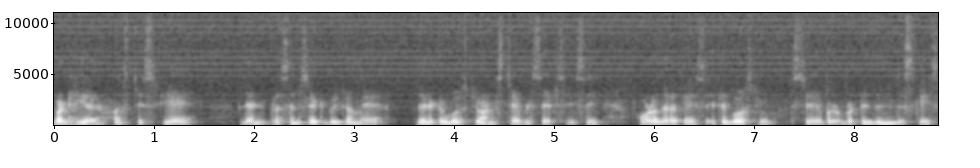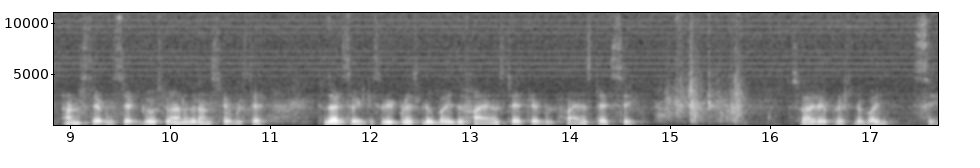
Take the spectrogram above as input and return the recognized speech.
but here first is a then present state become a then it goes to unstable state see all other case it goes to stable but in this case unstable state goes to another unstable state. So that's why it is replaced by the final state table final state c. So i replaced by c.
